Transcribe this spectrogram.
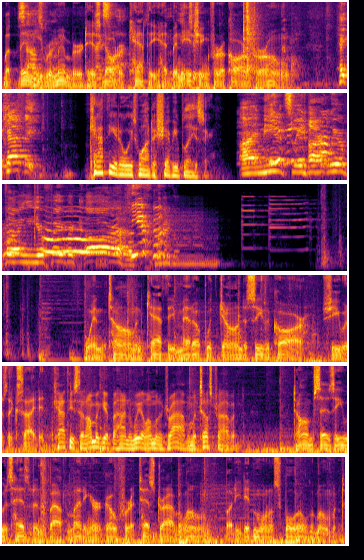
But then Sounds he great. remembered his Thanks daughter lot. Kathy had been Me too. itching for a car of her own. Hey, Kathy! Kathy had always wanted a Chevy Blazer. I mean it, sweetheart. We are buying your favorite car. When Tom and Kathy met up with John to see the car, she was excited. Kathy said, I'm going to get behind the wheel. I'm going to drive. I'm going to test drive it. Tom says he was hesitant about letting her go for a test drive alone, but he didn't want to spoil the moment.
